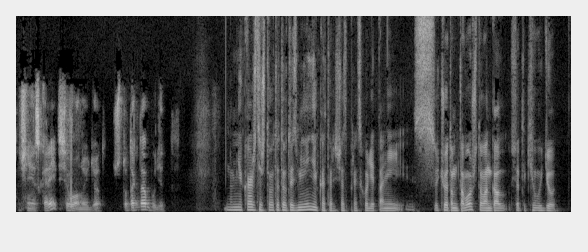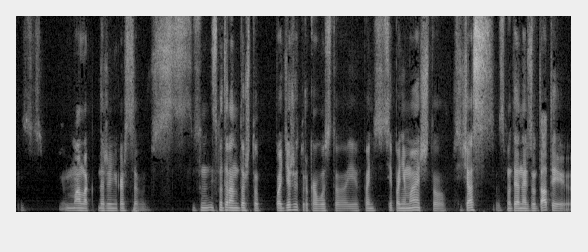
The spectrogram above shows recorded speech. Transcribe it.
Точнее, скорее всего, он уйдет. Что тогда будет? Ну, мне кажется, что вот это вот изменение, которое сейчас происходит, они с учетом того, что Вангал все-таки уйдет. Мало даже, мне кажется, несмотря на то, что поддерживает руководство, и все понимают, что сейчас, смотря на результаты,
